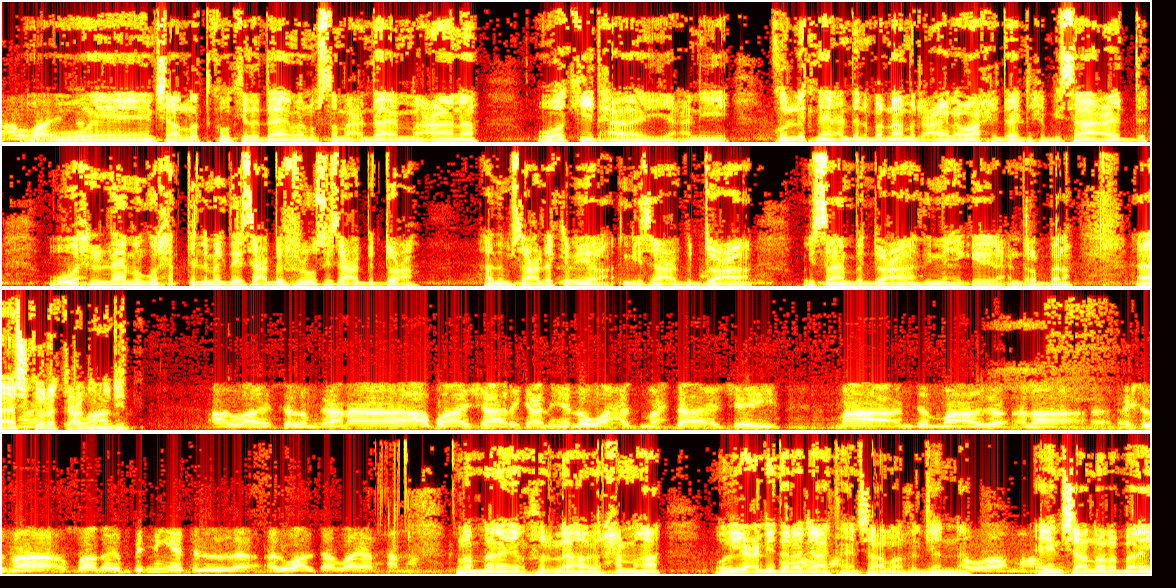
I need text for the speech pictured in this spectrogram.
الله وإن شاء الله تكون كذا دائما مستمع دائم معانا. وأكيد يعني كل اثنين عندنا برنامج عائلة واحدة اللي يحب يساعد. وإحنا دائما نقول حتى اللي ما يقدر يساعد بالفلوس يساعد بالدعاء. هذه مساعدة كبيرة اللي يساعد بالدعاء ويساهم بالدعاء. هذه ما هي قليلة عند ربنا. أشكرك عبد المجيد. الله يسلمك. أنا أبغى أشارك يعني لو واحد محتاج شيء ما عنده ما أنا إيش اسمه صادق بنية الوالدة الله يرحمها. ربنا يغفر لها ويرحمها ويعلي درجاتها إن شاء الله في الجنة. اللهم إن شاء الله ربنا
